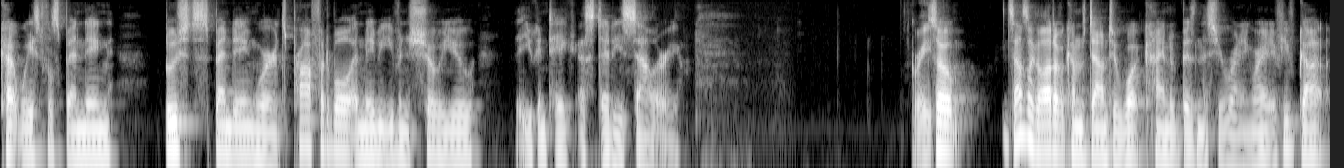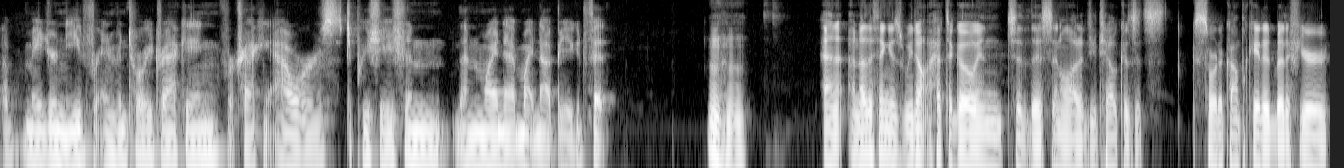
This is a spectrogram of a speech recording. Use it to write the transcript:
cut wasteful spending, boost spending where it's profitable, and maybe even show you that you can take a steady salary. Great. So it sounds like a lot of it comes down to what kind of business you're running, right? If you've got a major need for inventory tracking, for tracking hours, depreciation, then YNAB might not be a good fit. Mm-hmm. And another thing is we don't have to go into this in a lot of detail because it's sort of complicated. But if you're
